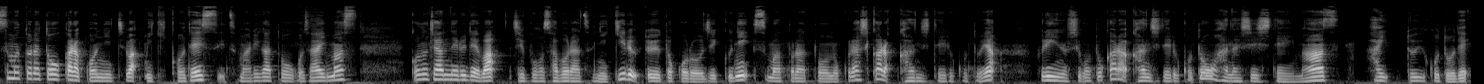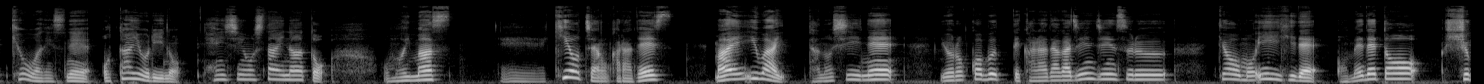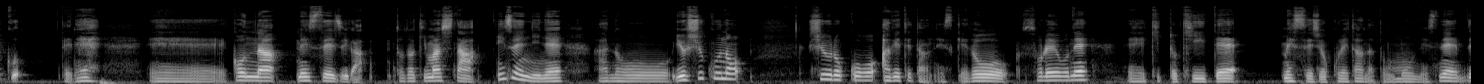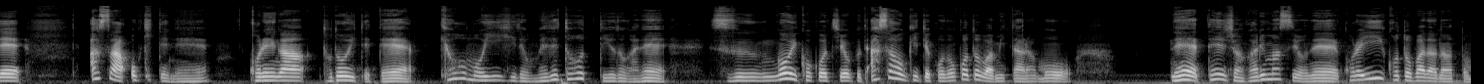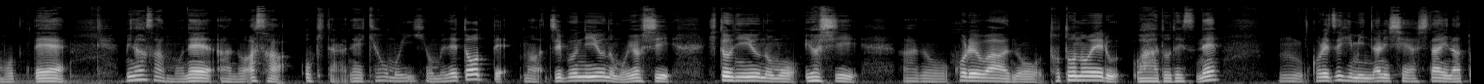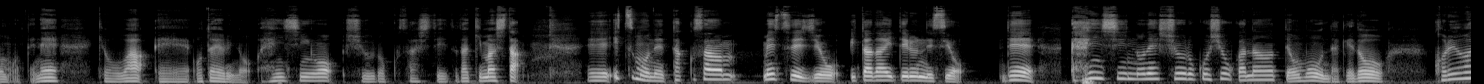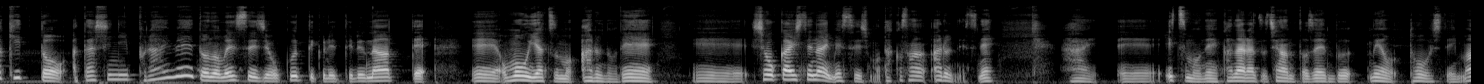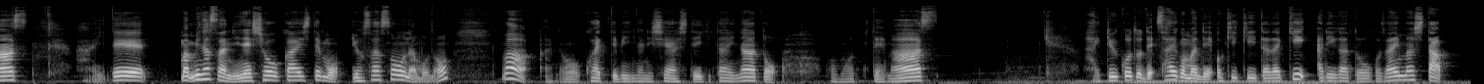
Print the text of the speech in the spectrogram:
スマトラ島からこんにちは、みきこです。いつもありがとうございます。このチャンネルでは自分をサボらずに生きるというところを軸にスマトラ島の暮らしから感じていることやフリーの仕事から感じていることをお話ししています。はい。ということで今日はですね、お便りの返信をしたいなと思います。えー、きよちゃんからです。前祝い楽しいね。喜ぶって体がジンジンする。今日もいい日でおめでとう。祝でね、えー、こんなメッセージが届きました。以前にね、あのー、予祝の収録を上げてたんですけど、それをね、えー、きっと聞いてメッセージをくれたんだと思うんですね。で、朝起きてね、これが届いてて、今日もいい日でおめでとうっていうのがね、すんごい心地よくて、朝起きてこの言葉見たらもう、ね、テンション上がりますよね。これいい言葉だなと思って、皆さんもね、あの、朝起きたらね、今日もいい日おめでとうって、まあ自分に言うのもよし、人に言うのもよし、あの、これはあの、整えるワードですね。うん、これぜひみんなにシェアしたいなと思ってね、今日は、えー、お便りの返信を収録させていただきました。えー、いつもね、たくさんメッセージをいただいてるんですよ。で、返信のね、収録をしようかなって思うんだけど、これはきっと私にプライベートのメッセージを送ってくれてるなって、えー、思うやつもあるので、えー、紹介してないメッセージもたくさんあるんですね。はい。えー、いつもね、必ずちゃんと全部目を通しています。はい。で、まあ皆さんにね、紹介しても良さそうなものは、あの、こうやってみんなにシェアしていきたいなと思ってます。はい、ということで最後までお聴きいただきありがとうございました。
